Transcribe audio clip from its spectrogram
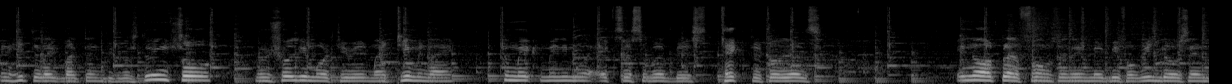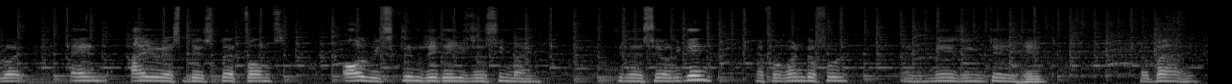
and hit the like button because doing so will surely motivate my team and I to make many more accessible based tech tutorials in all platforms, whether it may be for Windows, Android, and iOS based platforms, all with screen reader users in mind. Till I say all again, have a wonderful and amazing day ahead. Bye bye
